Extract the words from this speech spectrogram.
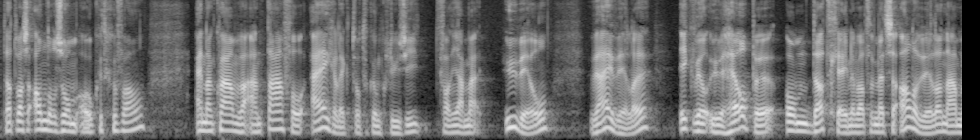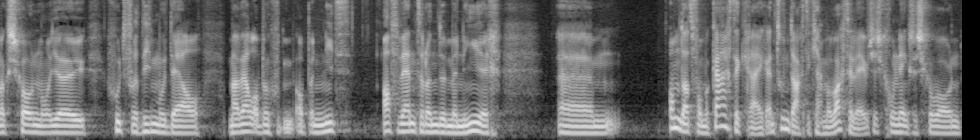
Dat was andersom ook het geval. En dan kwamen we aan tafel eigenlijk tot de conclusie van, ja, maar u wil, wij willen ik wil u helpen om datgene wat we met z'n allen willen, namelijk schoon milieu, goed verdienmodel, maar wel op een, op een niet afwentelende manier, um, om dat voor elkaar te krijgen. En toen dacht ik, ja, maar wacht even, GroenLinks is gewoon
